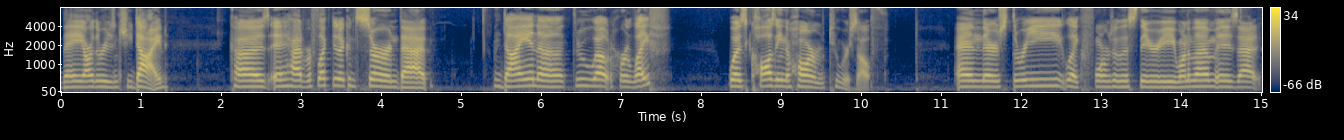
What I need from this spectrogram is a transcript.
they are the reason she died, because it had reflected a concern that Diana, throughout her life, was causing harm to herself. And there's three like forms of this theory. One of them is that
